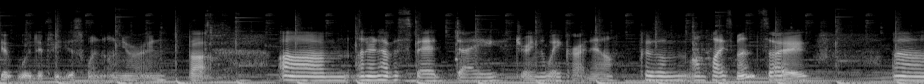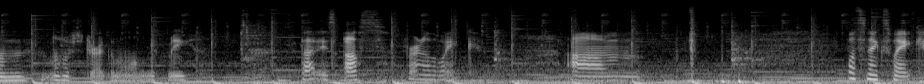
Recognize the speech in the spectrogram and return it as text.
it would if you just went on your own. But um, I don't have a spare day during the week right now because I'm on placement, so um, I'll have to drag them along with me. That is us for another week. Um, what's next week?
